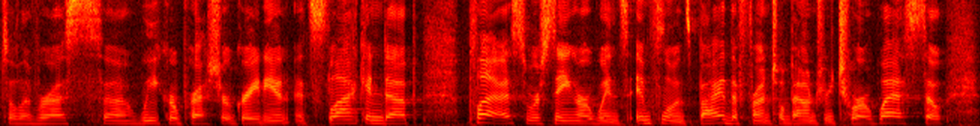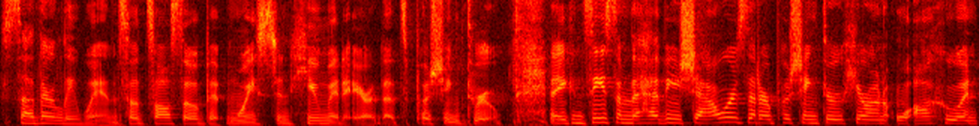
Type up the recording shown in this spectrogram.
deliver us a weaker pressure gradient. It's slackened up. Plus, we're seeing our winds influenced by the frontal boundary to our west. So southerly winds. So it's also a bit moist and humid air that's pushing through. Now you can see some of the heavy showers that are pushing through here on Oahu. And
